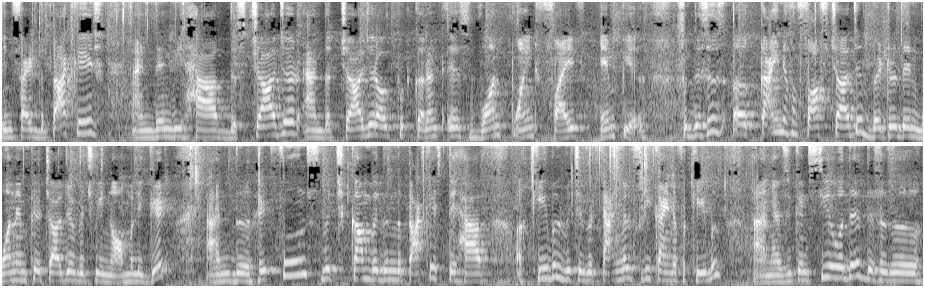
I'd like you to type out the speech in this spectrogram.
inside the package and then we have this charger and the charger output current is 1.5 ampere. So this is a kind of a fast charger better than 1 ampere charger which we normally get. And the headphones which come within the package they have a cable which is a tangle free kind of a cable. And as you can see over there this is a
